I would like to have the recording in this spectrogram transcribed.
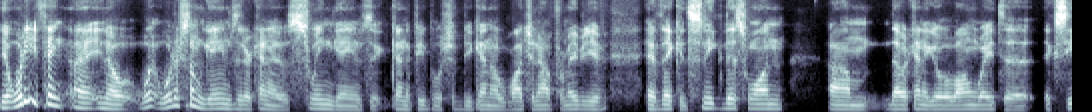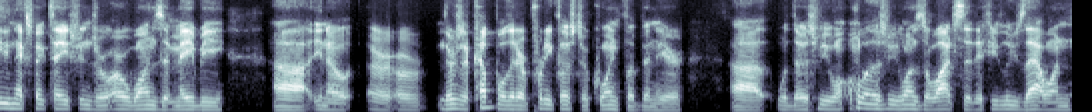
Yeah, what do you think? Uh, you know, what what are some games that are kind of swing games that kind of people should be kind of watching out for? Maybe if if they could sneak this one, um, that would kind of go a long way to exceeding expectations, or, or ones that maybe, uh, you know, or, or there's a couple that are pretty close to a coin flip in here. Uh, would those be one, would those be ones to watch? That if you lose that one,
